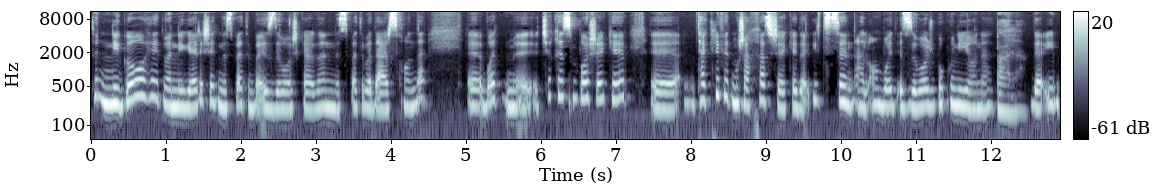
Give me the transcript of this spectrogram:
تو نگاهت و نگرشت نسبت به ازدواج کردن نسبت به درس خواندن باید چه قسم باشه که تکلیفت مشخص شه که در این سن الان باید ازدواج بکنی یا نه بله. در این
